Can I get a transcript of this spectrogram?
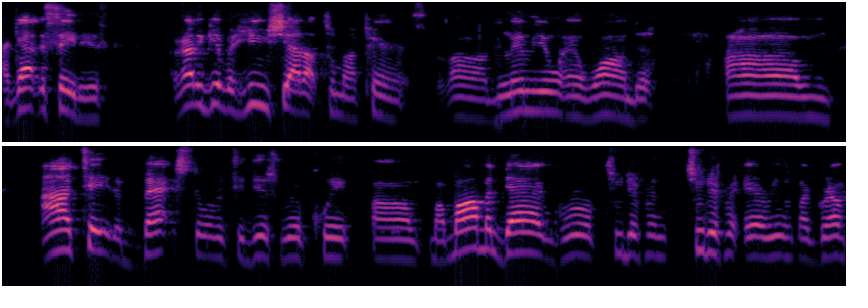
I got to say this I got to give a huge shout out to my parents, uh, Lemuel and Wanda. Um, I'll tell you the backstory to this real quick. Um, my mom and dad grew up two different two different areas. My grand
